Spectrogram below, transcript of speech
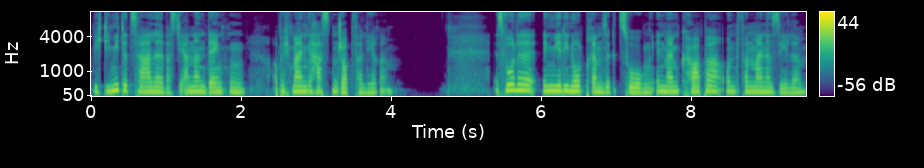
wie ich die Miete zahle, was die anderen denken, ob ich meinen gehassten Job verliere. Es wurde in mir die Notbremse gezogen, in meinem Körper und von meiner Seele.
